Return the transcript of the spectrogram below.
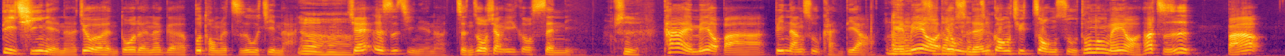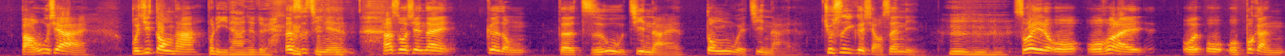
第七年呢，就有很多的那个不同的植物进来。嗯嗯。现在二十几年了，整座像一个森林。是。他也没有把槟榔树砍掉，也没有用人工去种树，通通没有。他只是。把它保护下来，不去动它，不理它就对。二十几年，他说现在各种的植物进来，动物也进来了，就是一个小森林。嗯嗯嗯。所以呢，我我后来我我我不敢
